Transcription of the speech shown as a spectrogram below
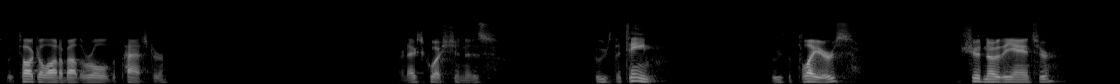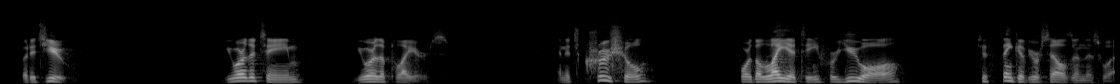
So we've talked a lot about the role of the pastor. Our next question is who's the team? Who's the players? You should know the answer, but it's you. You are the team, you are the players. And it's crucial for the laity, for you all, to think of yourselves in this way.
